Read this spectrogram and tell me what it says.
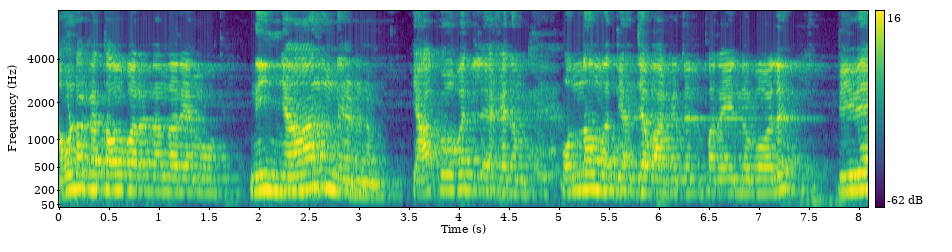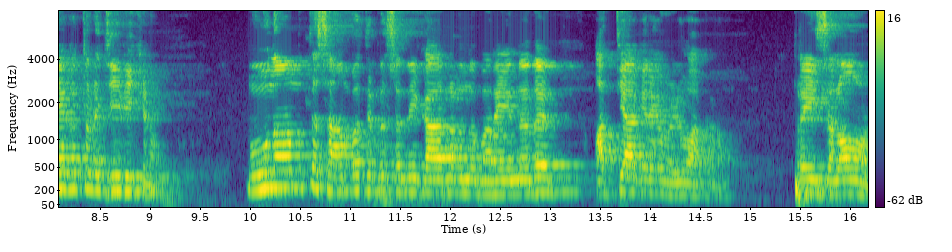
അതുകൊണ്ട് കർത്താവ് പറയുന്നതെന്നറിയാമോ നീ ജ്ഞാനം നേടണം. യാക്കോബൻ ലേഖനം ഒന്നാം മധ്യ അഞ്ചാം വാക്യത്തിൽ പറയുന്ന പോലെ വിവേകത്തോടെ ജീവിക്കണം. മൂന്നാമത്തെ സാമ്പത്തിക പ്രതിസന്ധി കാരണമെന്ന് പറയുന്നത് അത്യാഗ്രഹം ഒഴിവാക്കണം. പ്രൈസ് അലോൺ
